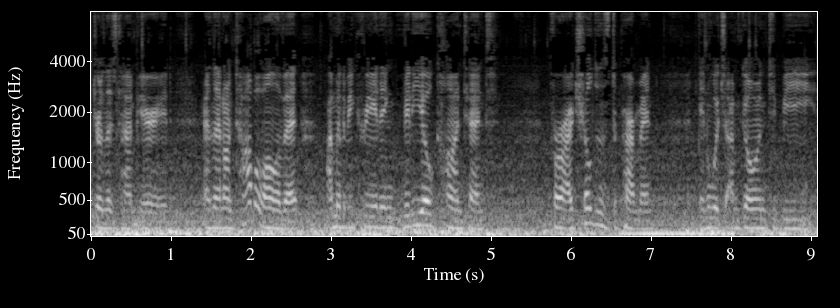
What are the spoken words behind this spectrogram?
during this time period. And then on top of all of it, I'm going to be creating video content for our children's department in which I'm going to be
